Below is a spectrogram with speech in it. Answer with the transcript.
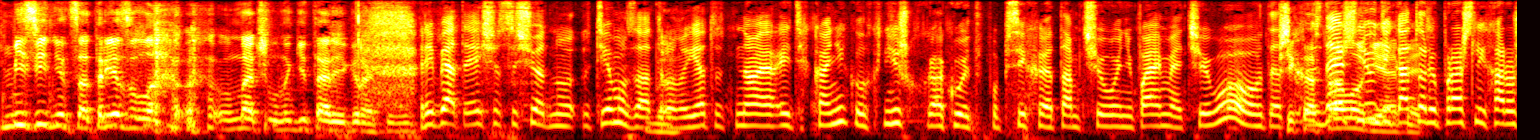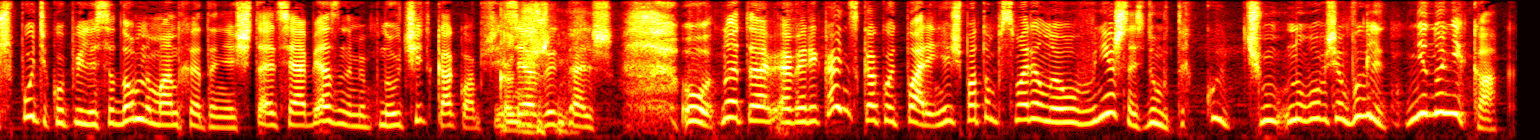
мизинец отрезало, он начал на гитаре играть. Ребята, я сейчас еще одну тему затрону. Я тут на этих каникулах книжку какую-то по психо, там чего не поймять чего. Вот это. Знаешь, люди, опять. которые прошли хороший путь и купили себе дом на Манхэттене, считают себя обязанными научить, как вообще себя Конечно. жить дальше. Вот. Ну, это американец какой-то парень. Я еще потом посмотрел на его внешность, думаю, такой, чм- ну, в общем, выглядит, не, ну, никак.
